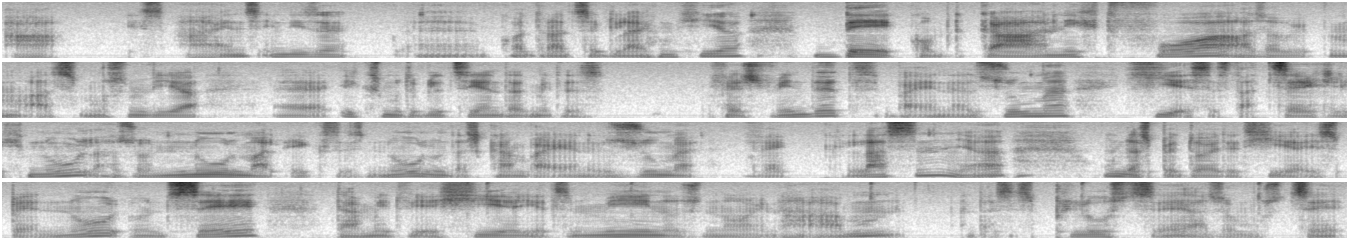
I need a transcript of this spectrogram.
a ist 1 in dieser äh, quadratische Gleichung hier. b kommt gar nicht vor, also als müssen wir äh, x multiplizieren, damit es verschwindet bei einer Summe. Hier ist es tatsächlich 0, also 0 mal x ist 0 und das kann bei einer Summe weg lassen. Ja? Und das bedeutet, hier ist b 0 und c, damit wir hier jetzt minus 9 haben. Das ist plus c, also muss c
